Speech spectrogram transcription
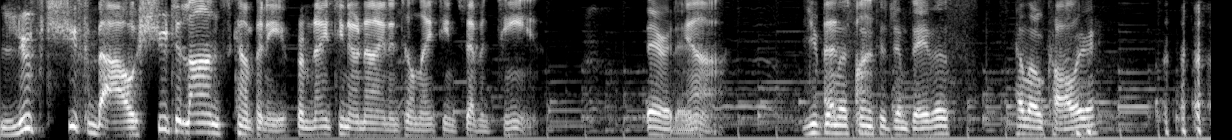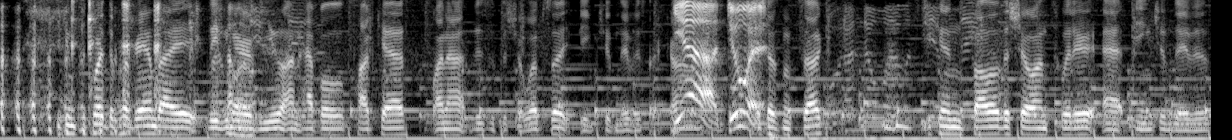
Luftschiffbau Schütte-Lanz Company from 1909 until 1917. there it is. Yeah. You've been That's listening fun. to Jim Davis. Hello, caller. You can support the program by leaving a review on Apple Podcasts. Why not visit the show website, beingjimdavis.com. Yeah, do It it. doesn't suck. You can follow the show on Twitter at beingjimdavis.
